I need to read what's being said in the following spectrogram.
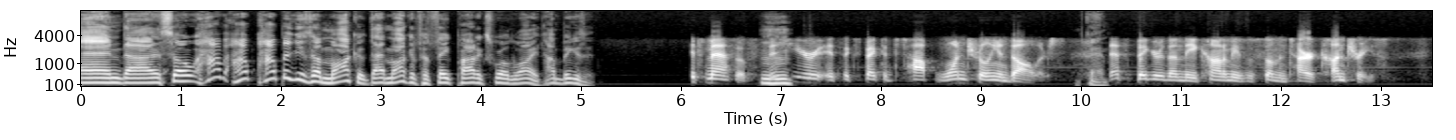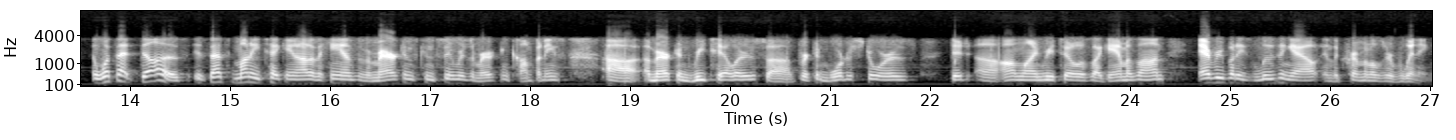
And uh, so, how, how, how big is a market, that market for fake products worldwide? How big is it? It's massive. Mm-hmm. This year, it's expected to top $1 trillion. Okay. That's bigger than the economies of some entire countries. And what that does is that's money taken out of the hands of American consumers, American companies, uh, American retailers, uh, brick and mortar stores, dig- uh, online retailers like Amazon. Everybody's losing out, and the criminals are winning.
